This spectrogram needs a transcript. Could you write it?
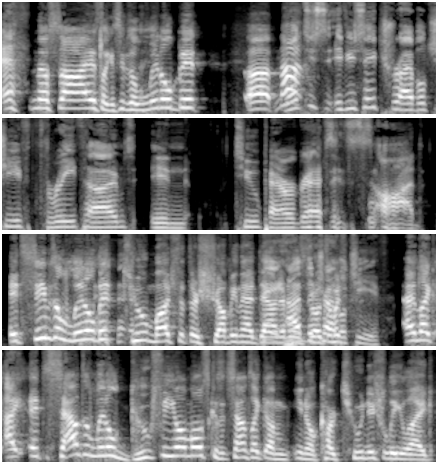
ethnicized. Like it seems a little bit uh, not you, if you say tribal chief three times in two paragraphs, it's odd. It seems a little bit too much that they're shoving that down Hey, I'm the throat. so tribal much. chief. And like I, it sounds a little goofy almost because it sounds like um you know cartoonishly like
